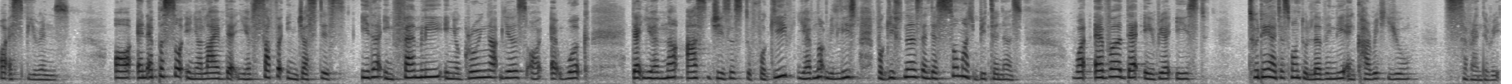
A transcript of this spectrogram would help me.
or experience? Or an episode in your life that you have suffered injustice, either in family, in your growing up years, or at work, that you have not asked Jesus to forgive, you have not released forgiveness, and there's so much bitterness. Whatever that area is, today I just want to lovingly encourage you surrender it.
